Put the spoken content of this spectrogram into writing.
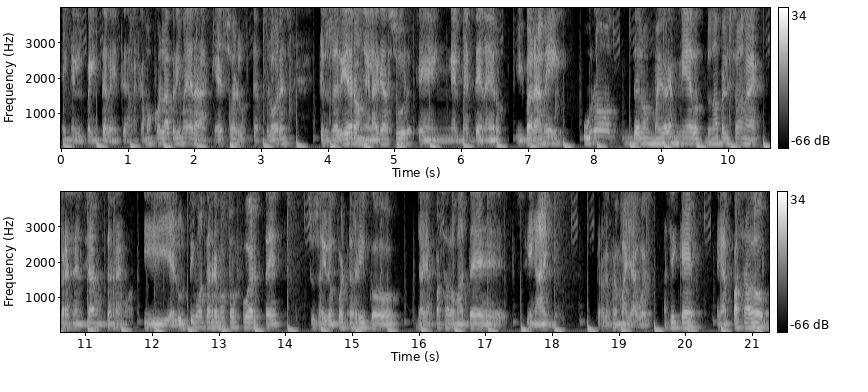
en el 2020. Arrancamos con la primera, que es sobre los temblores que sucedieron en el área sur en el mes de enero. Y para mí, uno de los mayores miedos de una persona es presenciar un terremoto. Y el último terremoto fuerte sucedido en Puerto Rico ya habían pasado más de 100 años. Creo que fue en Mayagüez. Así que habían pasado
